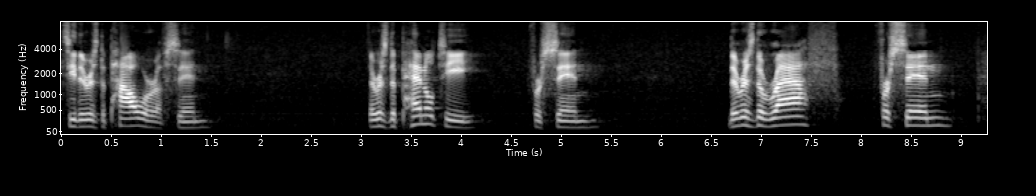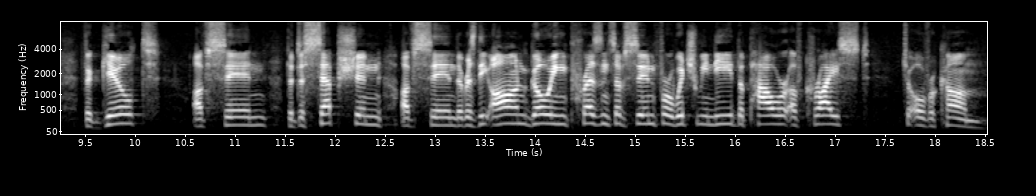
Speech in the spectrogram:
See, there is the power of sin, there is the penalty for sin, there is the wrath for sin, the guilt of sin, the deception of sin. There is the ongoing presence of sin for which we need the power of Christ to overcome.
